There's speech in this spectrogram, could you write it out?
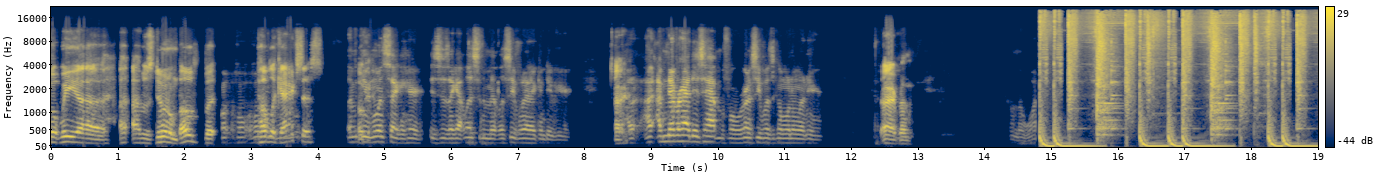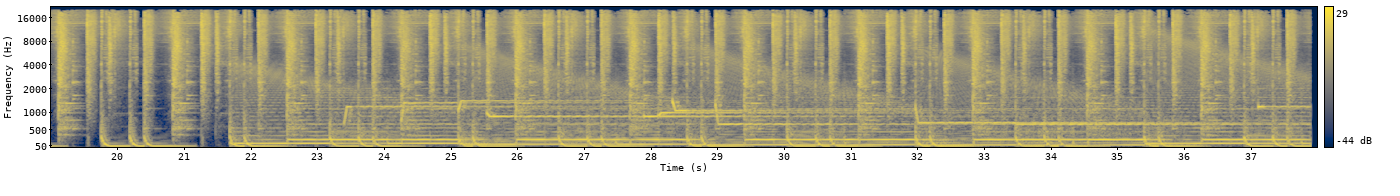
but we, uh, I, I was doing them both, but Hold- hold- public on. access. Let me give Okay. me one second here. It says I got less than a minute. Let's see what I can do here. All right. I, I've never had this happen before. We're gonna see what's going on here. All right, brother. Don't know why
